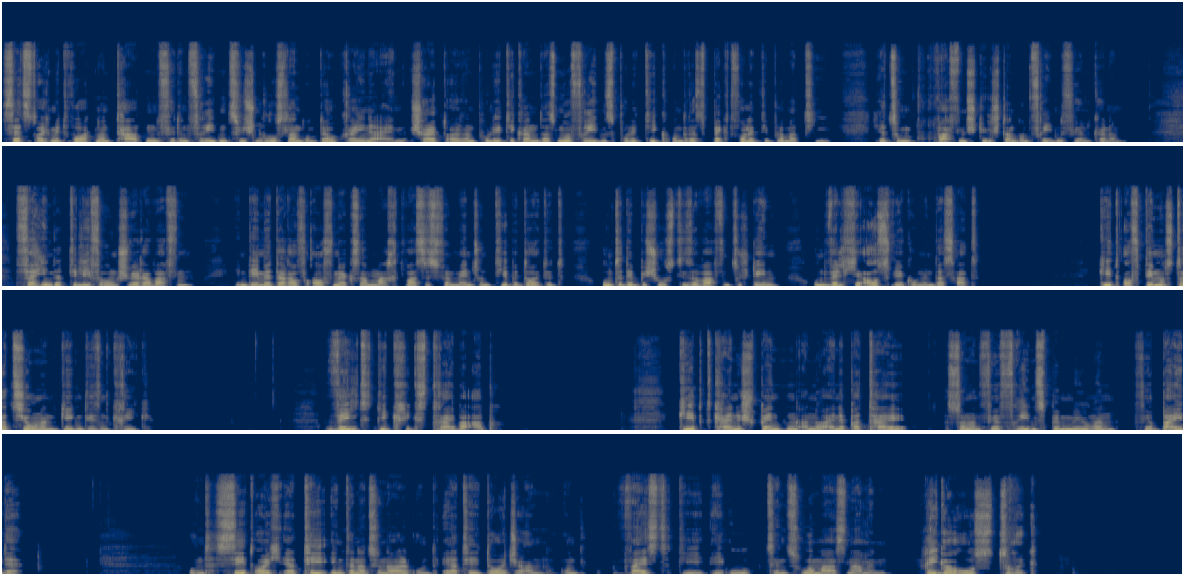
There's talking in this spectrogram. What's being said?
Setzt euch mit Worten und Taten für den Frieden zwischen Russland und der Ukraine ein. Schreibt euren Politikern, dass nur Friedenspolitik und respektvolle Diplomatie hier zum Waffenstillstand und Frieden führen können. Verhindert die Lieferung schwerer Waffen, indem ihr darauf aufmerksam macht, was es für Mensch und Tier bedeutet, unter dem Beschuss dieser Waffen zu stehen und welche Auswirkungen das hat. Geht auf Demonstrationen gegen diesen Krieg. Wählt die Kriegstreiber ab. Gebt keine Spenden an nur eine Partei sondern für Friedensbemühungen für beide. Und seht euch RT International und RT Deutsch an und weist die EU-Zensurmaßnahmen rigoros zurück.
